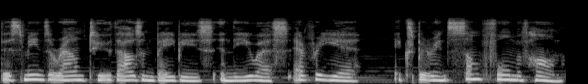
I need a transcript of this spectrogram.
This means around 2,000 babies in the US every year experience some form of harm,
